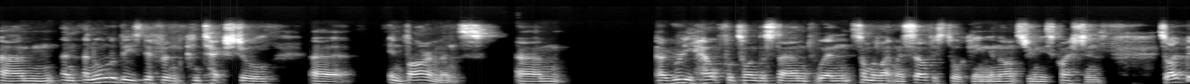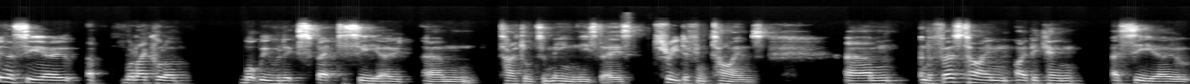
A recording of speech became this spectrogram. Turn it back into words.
Um, and and all of these different contextual uh, environments um, are really helpful to understand when someone like myself is talking and answering these questions. So I've been a CEO, a, what I call a what we would expect a CEO um, title to mean these days, three different times. Um, and the first time I became a CEO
